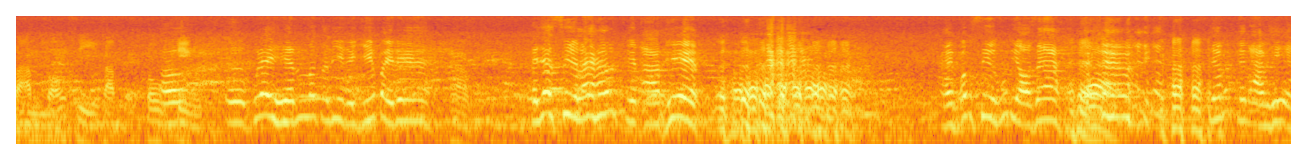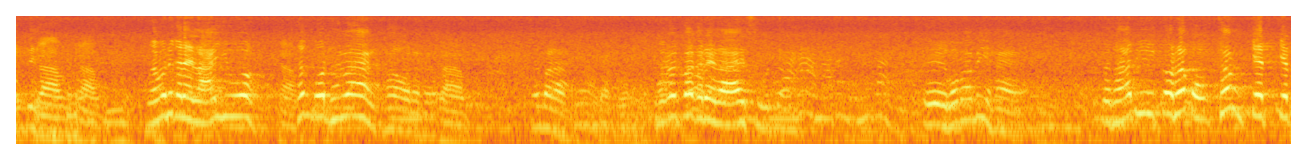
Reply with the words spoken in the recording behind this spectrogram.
สามสองสี่ครับโตเอาเก่งเออผู้ได้เห็นลอตเตอรี่ก็ยิ้มไปเด้ครับแต่จะซื้ออะไรครับเกิดอาเพศ ไอ้ผมซื้อผู้เดียวซะเดี๋ยวมันเกิดอาเพศดิครับครับแล้ววันนี้ก็ได้หลายอยู่ครับทั้งบนทั้งล่างเขานะครับครับนั่นบ้าล่ะครับผมมันก็ก็ได้หลายศูนย์นะเออเพราะว่าไม่หาสถานีก็ทั้งบกทั้งเจ็ดเจ็ด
